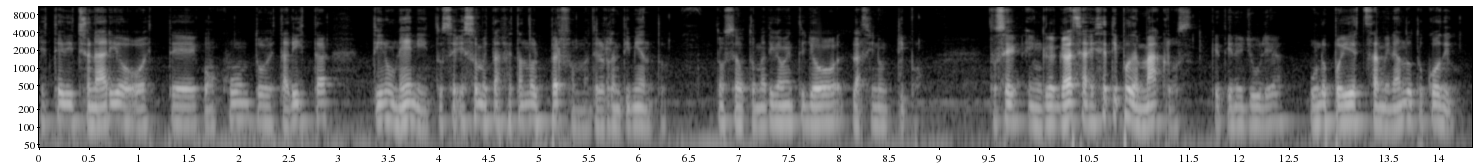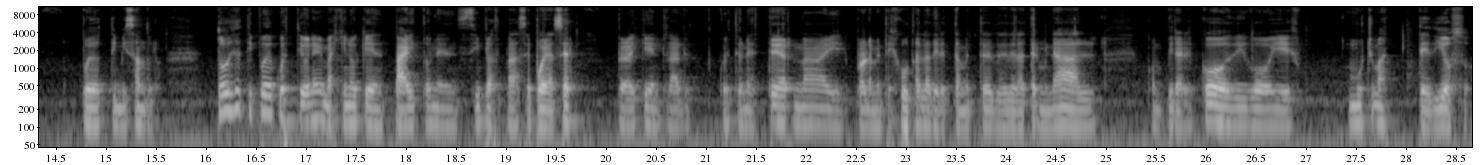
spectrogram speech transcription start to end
este diccionario o este conjunto, esta lista, tiene un any. Entonces eso me está afectando el performance, el rendimiento. Entonces automáticamente yo la asigno un tipo. Entonces, gracias a ese tipo de macros que tiene Julia, uno puede ir examinando tu código, puede optimizándolo. Todo ese tipo de cuestiones, me imagino que en Python, en C++ se pueden hacer, pero hay que entrar cuestiones externas y probablemente ejecutarla directamente desde la terminal compilar el código y es mucho más tedioso.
